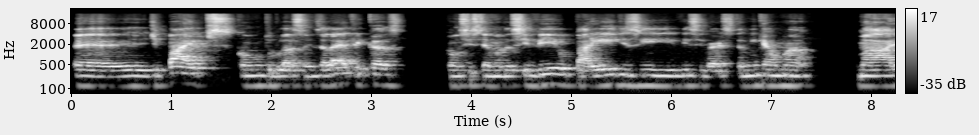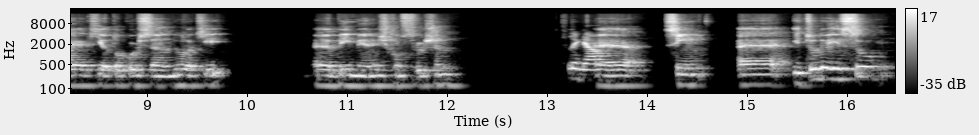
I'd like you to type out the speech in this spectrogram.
é, de pipes, com tubulações elétricas, com sistema da civil, paredes e vice-versa também, que é uma, uma área que eu estou cursando aqui, é, Beam Managed Construction. Legal. É, sim, é, e tudo isso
